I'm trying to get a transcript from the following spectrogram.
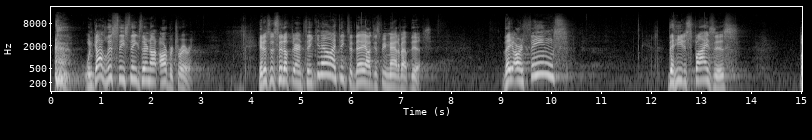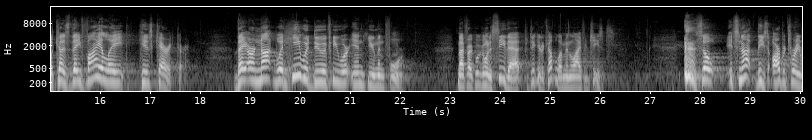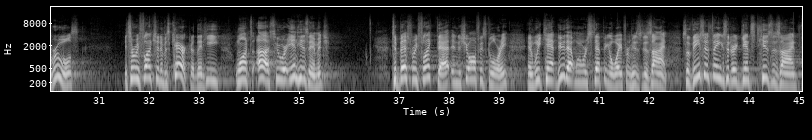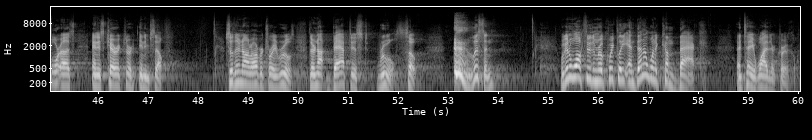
when God lists these things, they're not arbitrary. He doesn't sit up there and think, you know, I think today I'll just be mad about this. They are things that he despises because they violate his character. They are not what he would do if he were in human form. Matter of fact, we're going to see that, particular couple of them, in the life of Jesus. so it's not these arbitrary rules, it's a reflection of his character that he wants us who are in his image to best reflect that and to show off his glory. And we can't do that when we're stepping away from his design. So these are things that are against his design for us and his character in himself. So they're not arbitrary rules, they're not Baptist rules. So listen, we're going to walk through them real quickly, and then I want to come back and tell you why they're critical.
